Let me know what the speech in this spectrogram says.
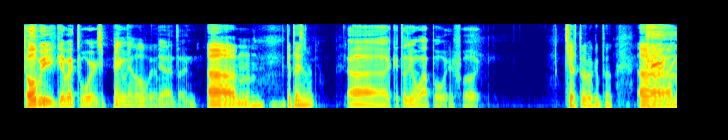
Toby, get back to work. Anyway, yeah, it's. Um, ¿Qué estás diciendo? Uh, que estás bien guapo, güey. Fuck. Che Arturo, qué pedo. Um,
